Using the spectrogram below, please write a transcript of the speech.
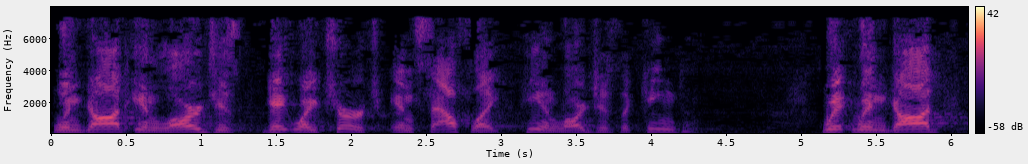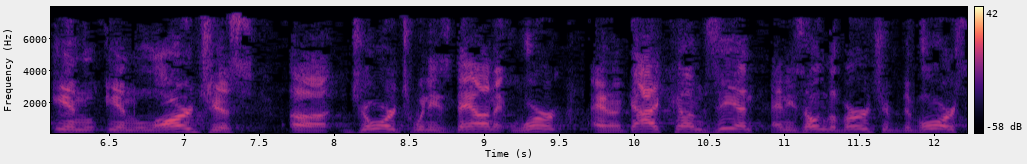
When God enlarges Gateway Church in Southlake, He enlarges the kingdom. When, God enlarges uh, George when he's down at work and a guy comes in and he's on the verge of divorce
